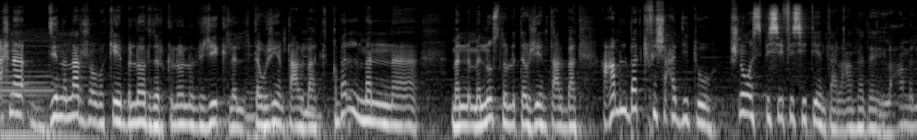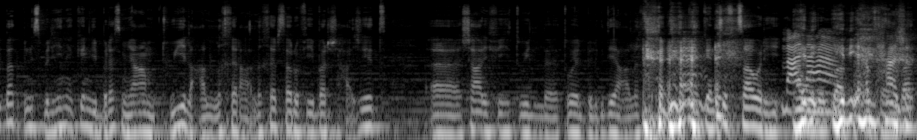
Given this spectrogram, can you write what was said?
إحنا بدينا نرجعوا كي بال ordre chronologique للتوجيه نتاع الباك. قبل من من من نوصلوا للتوجيه نتاع الباك عام الباك كيفاش عديتوه شنو هو ال spécificité نتاع العام هذا؟ العام الباك بالنسبة لي هنا كان لي برسمي عام طويل على الآخر على الآخر صاروا فيه برشا حاجات. آه شعري فيه طويل طويل بالكدا على الآخر كان شفت تصاوري هذه أهم حاجة.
